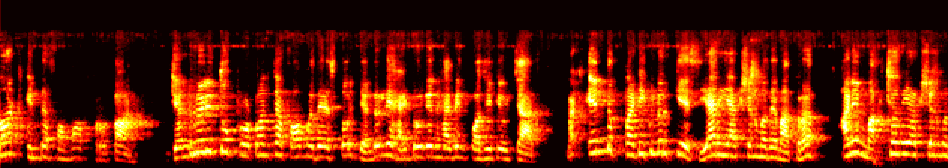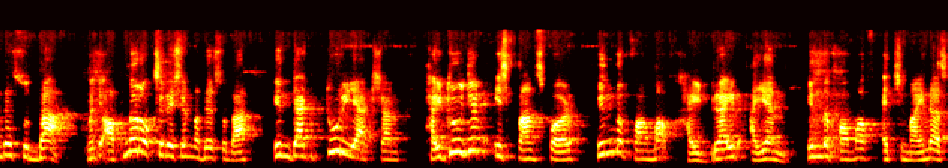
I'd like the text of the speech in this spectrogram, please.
not in the form of proton generally तो प्रोटॉनच्या फॉर्ममध्ये असतो. Generally hydrogen having positive charge but in the particular case या रिॲक्शनमध्ये मात्र आणि मागच्या रिॲक्शनमध्ये सुद्धा म्हणजे अपनर ऑक्सिडेशनमध्ये सुद्धा in that too reaction hydrogen is transferred in the form of hydride ion in the form of H minus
